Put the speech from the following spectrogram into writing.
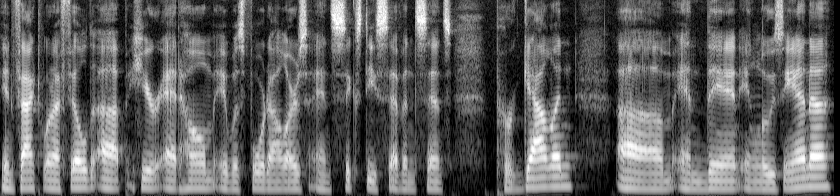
In fact, when I filled up here at home, it was $4.67 per gallon. Um, and then in Louisiana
